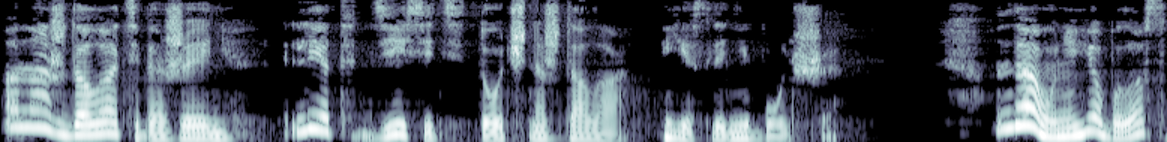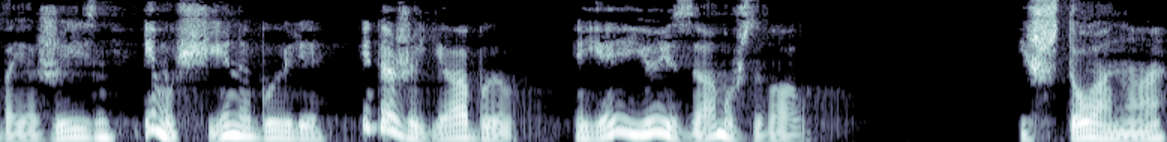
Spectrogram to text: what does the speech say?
Она ждала тебя, Жень, лет десять точно ждала, если не больше. Да, у нее была своя жизнь, и мужчины были, и даже я был, и я ее и замуж звал. И что она?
